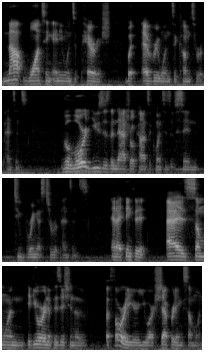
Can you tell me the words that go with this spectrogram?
not wanting anyone to perish, but everyone to come to repentance." The Lord uses the natural consequences of sin to bring us to repentance, and I think that as someone, if you are in a position of authority or you are shepherding someone,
